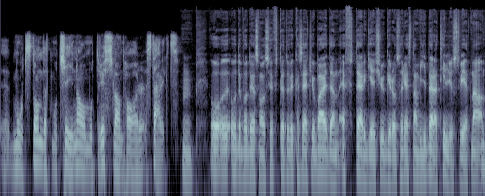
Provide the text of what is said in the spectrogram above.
Eh, motståndet mot Kina och mot Ryssland har stärkts. Mm. Och, och, det var det som var syftet och vi kan säga att Joe Biden efter G20 då så reste han vidare till just Vietnam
